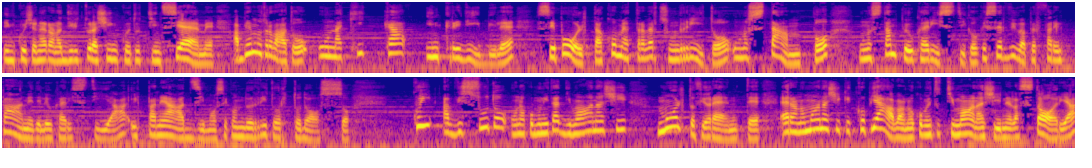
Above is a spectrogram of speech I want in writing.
in cui ce n'erano addirittura cinque tutti insieme. Abbiamo trovato una chicca incredibile, sepolta come attraverso un rito, uno stampo, uno stampo eucaristico che serviva per fare il pane dell'Eucaristia, il pane azimo secondo il rito ortodosso Qui ha vissuto una comunità di monaci molto fiorente, erano monaci che copiavano come tutti i monaci nella storia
